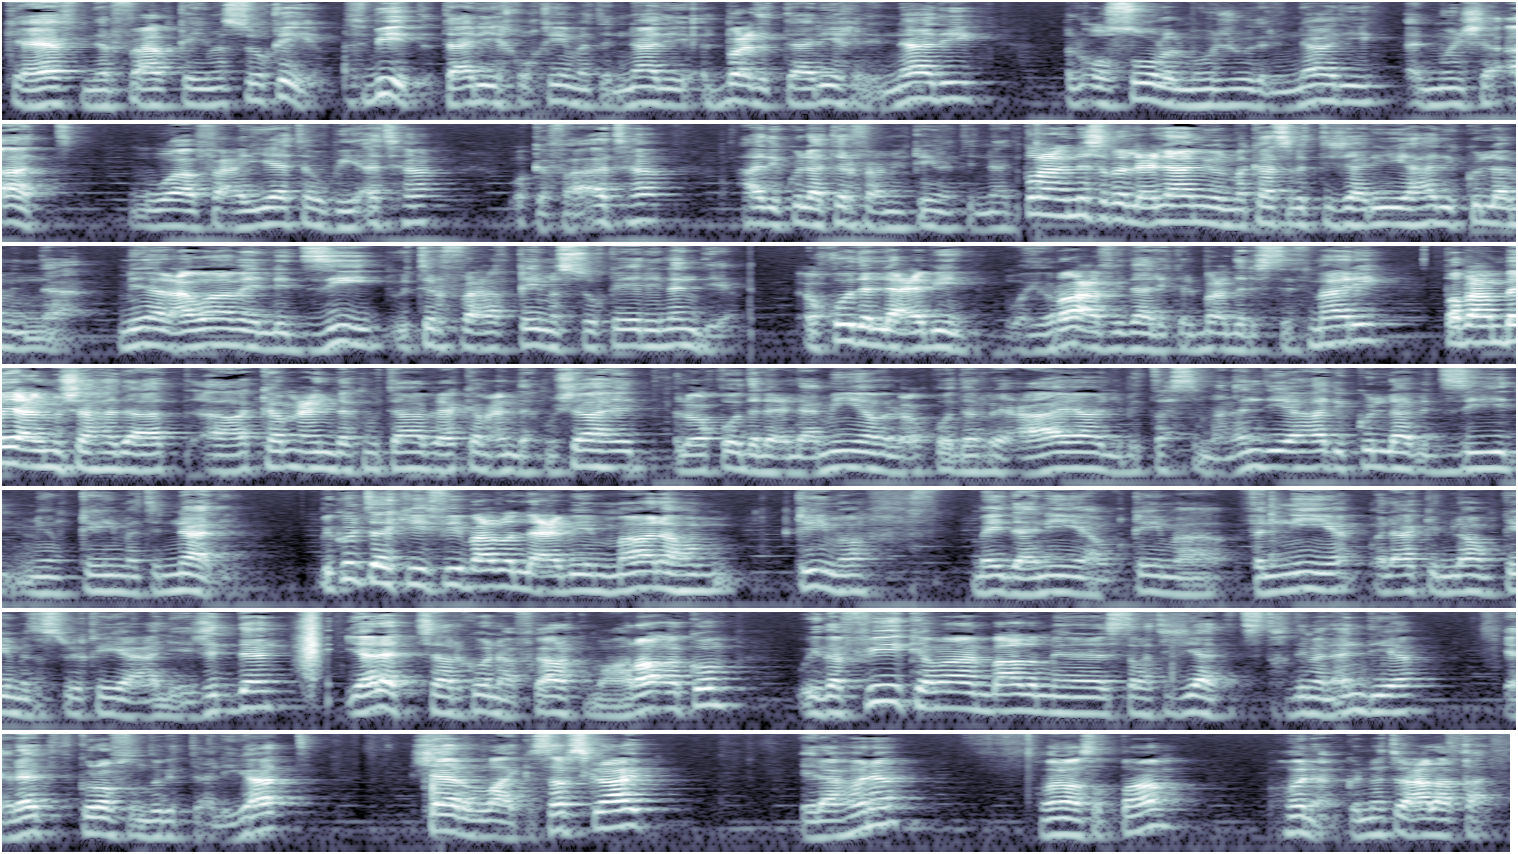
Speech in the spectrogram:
كيف نرفع القيمة السوقية؟ تثبيت تاريخ وقيمة النادي البعد التاريخي للنادي الأصول الموجودة للنادي المنشآت وفعالياتها وبيئتها وكفاءتها هذه كلها ترفع من قيمة النادي. طبعا النشر الإعلامي والمكاسب التجارية هذه كلها من من العوامل اللي تزيد وترفع القيمة السوقية للأندية. عقود اللاعبين ويراعى في ذلك البعد الاستثماري طبعا بيع المشاهدات آه، كم عندك متابع كم عندك مشاهد العقود الإعلامية والعقود الرعاية اللي بتحصل مع الأندية هذه كلها بتزيد من قيمة النادي. بكل تأكيد في بعض اللاعبين ما لهم قيمة ميدانية أو قيمة فنية ولكن لهم قيمة تسويقية عالية جدا. يا ريت تشاركونا أفكاركم وآرائكم. وإذا في كمان بعض من الاستراتيجيات تستخدمها الأندية يا ريت تذكروها في صندوق التعليقات. share و like و subscribe إلى هنا. هنا سطام هنا كنة علاقات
